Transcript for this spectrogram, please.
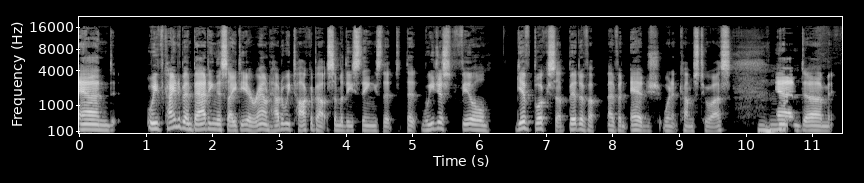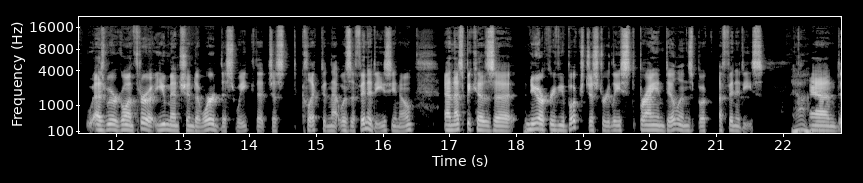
And we've kind of been batting this idea around. How do we talk about some of these things that that we just feel give books a bit of a of an edge when it comes to us. Mhm. And um, as we were going through it, you mentioned a word this week that just clicked, and that was affinities. You know, and that's because uh, New York Review Books just released Brian Dillon's book Affinities, yeah. and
